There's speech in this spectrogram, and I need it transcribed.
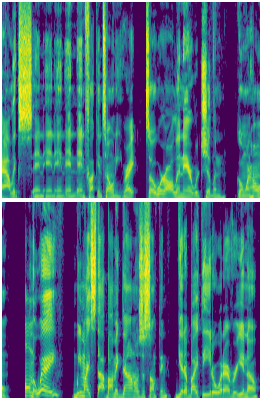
Alex, and and and and and fucking Tony, right? So we're all in there, we're chilling, going home. On the way, we might stop by McDonald's or something, get a bite to eat or whatever, you know,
